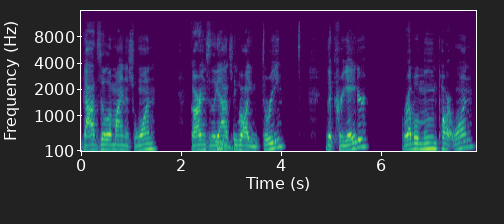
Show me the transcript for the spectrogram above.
Godzilla minus one, Guardians of the Galaxy Volume Three, The Creator, Rebel Moon Part One,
